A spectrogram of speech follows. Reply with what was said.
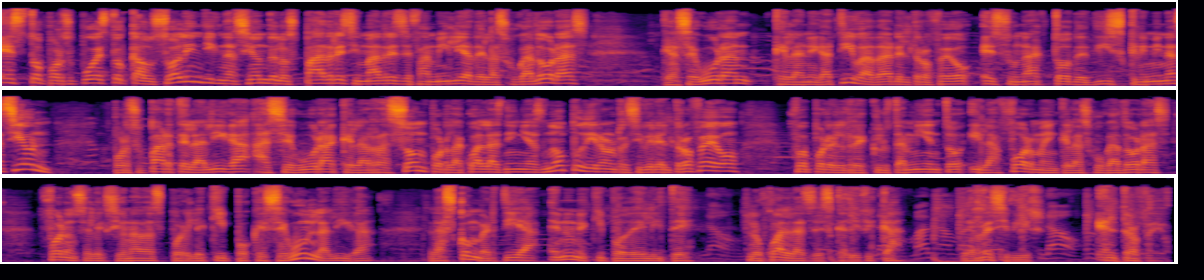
Esto por supuesto causó la indignación de los padres y madres de familia de las jugadoras, que aseguran que la negativa a dar el trofeo es un acto de discriminación, Por su parte, la liga asegura que la razón por la cual las niñas no pudieron recibir el trofeo fue por el reclutamiento y la forma en que las jugadoras fueron seleccionadas por el equipo que, según la liga, las convertía en un equipo de élite, lo cual las descalifica de recibir el trofeo.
